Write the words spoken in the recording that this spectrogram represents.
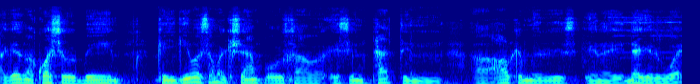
I guess my question would be, can you give us some examples how it's impacting uh, our communities in a negative way?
